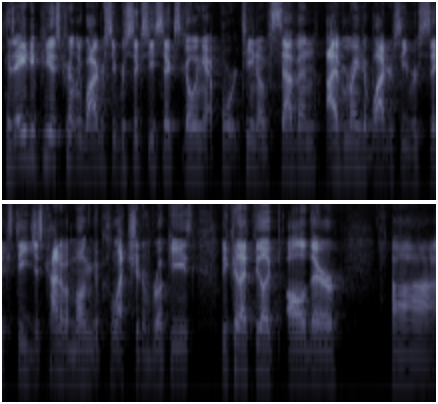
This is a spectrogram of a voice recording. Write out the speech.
His ADP is currently wide receiver 66, going at 1407. I've ranked at wide receiver 60, just kind of among the collection of rookies, because I feel like all their uh,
